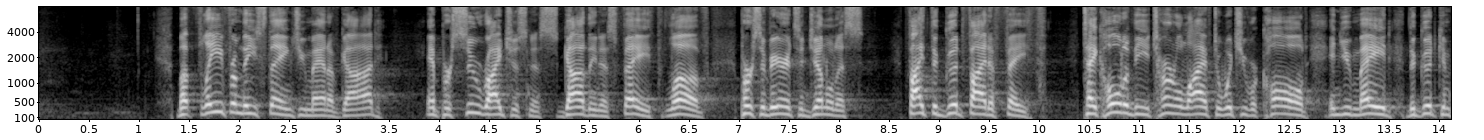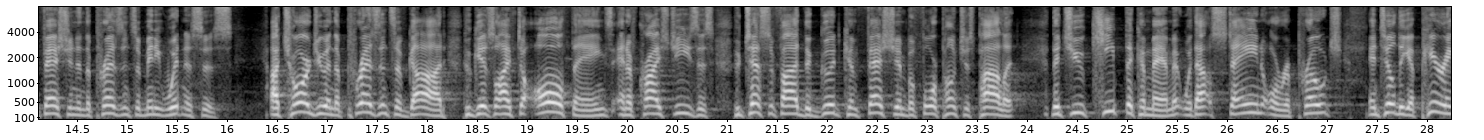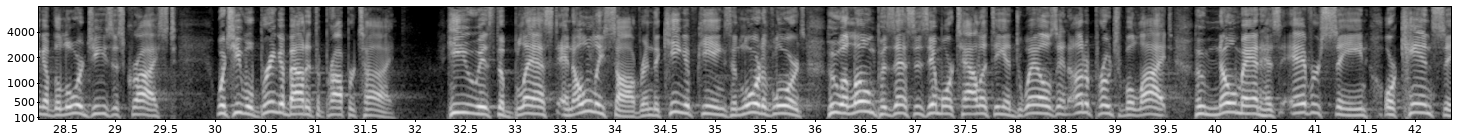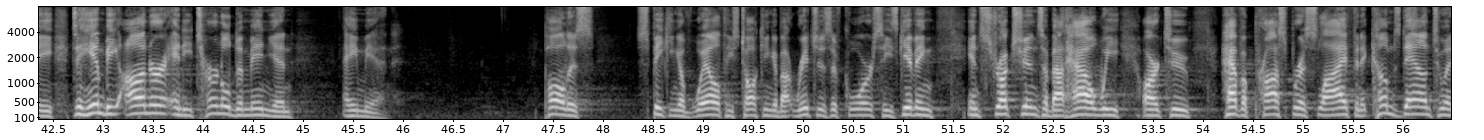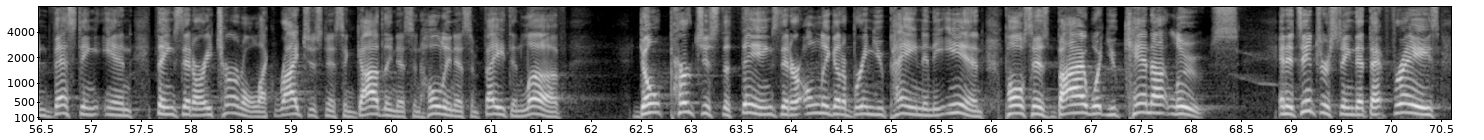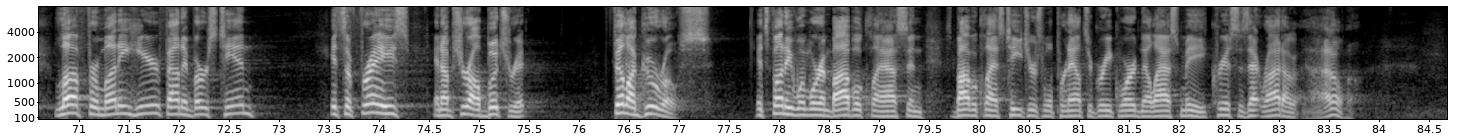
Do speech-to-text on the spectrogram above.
But flee from these things, you man of God, and pursue righteousness, godliness, faith, love, perseverance, and gentleness. Fight the good fight of faith. Take hold of the eternal life to which you were called, and you made the good confession in the presence of many witnesses. I charge you in the presence of God, who gives life to all things, and of Christ Jesus, who testified the good confession before Pontius Pilate, that you keep the commandment without stain or reproach until the appearing of the Lord Jesus Christ, which he will bring about at the proper time. He who is the blessed and only sovereign, the King of kings and Lord of lords, who alone possesses immortality and dwells in unapproachable light, whom no man has ever seen or can see, to him be honor and eternal dominion. Amen. Paul is speaking of wealth. He's talking about riches, of course. He's giving instructions about how we are to have a prosperous life, and it comes down to investing in things that are eternal, like righteousness and godliness and holiness and faith and love. Don't purchase the things that are only going to bring you pain in the end. Paul says, buy what you cannot lose. And it's interesting that that phrase, love for money, here, found in verse 10, it's a phrase, and I'm sure I'll butcher it, philaguros. It's funny when we're in Bible class and Bible class teachers will pronounce a Greek word and they'll ask me, Chris, is that right? I, I don't know.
